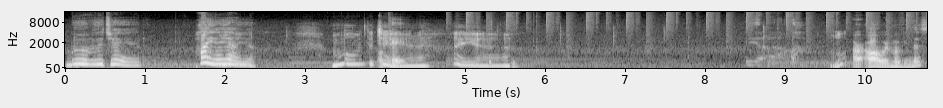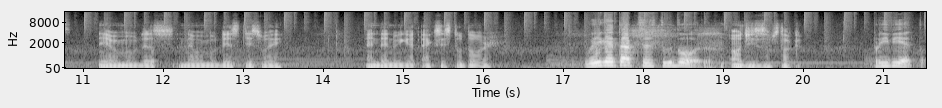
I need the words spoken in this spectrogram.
Move the chair. Hiya, yeah, yeah. Move the Okay. chair. Hiya. Oh, Or, oh, we're moving this. Yeah, we move this and then we move this this way. And then we get access to door. We get access to door. Oh Jesus, I'm stuck. Privieto.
